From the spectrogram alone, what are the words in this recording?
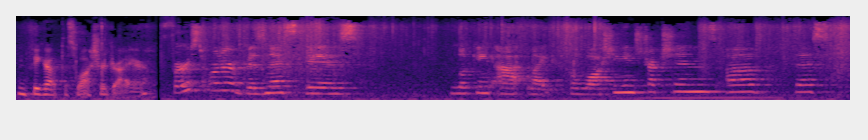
and figure out this washer dryer. First order of business is looking at like the washing instructions of this.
